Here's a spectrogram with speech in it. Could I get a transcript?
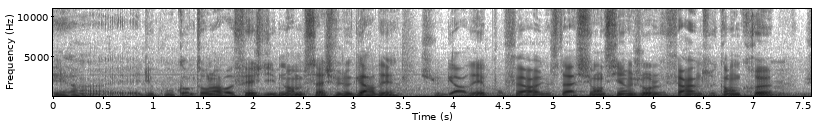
Et, euh, et, du coup, quand on l'a refait, je dis non, mais ça, je vais le garder je le gardais pour faire une installation. Si un jour je veux faire un truc en creux, mm.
